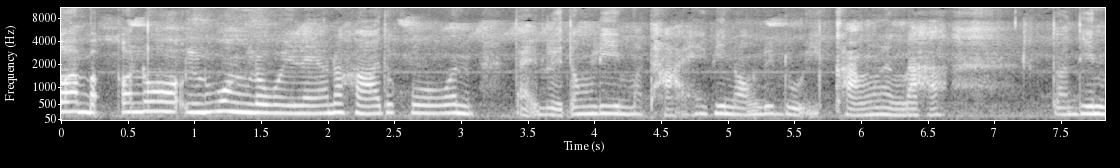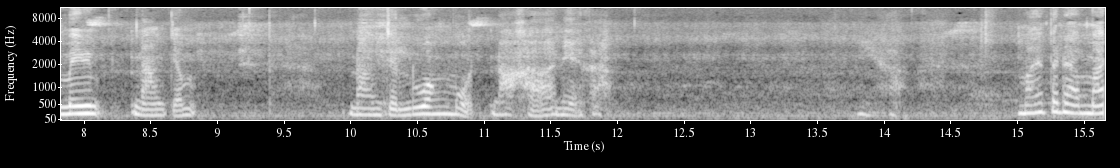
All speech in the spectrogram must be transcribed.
ก็ก็โล่วงโรยแล้วนะคะ ทุกคน แต่เลยต้องรีบมาถ่ายให้พี่น้องได้ดูอีกครั้งหนึ่งนะคะ ตอนที่ไม่นางจะนางจะล่วงหมดนะคะเนี่ยค่ะนี่ค่ะ ไม้ประดับไม้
